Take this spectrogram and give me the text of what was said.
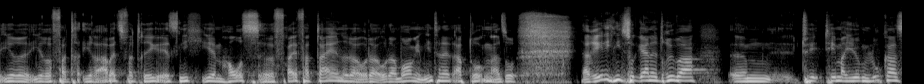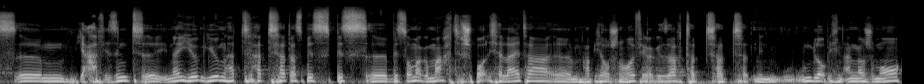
ihre, ihre, Vertra ihre Arbeitsverträge jetzt nicht hier im Haus äh, frei verteilen oder, oder, oder morgen im Internet abdrucken. Also da rede ich nicht so gerne drüber. Ähm, The- Thema Jürgen Lukas, ähm, ja, wir sind, äh, ne, Jürgen, Jürgen hat, hat, hat das bis, bis, äh, bis Sommer gemacht, sportlicher Leiter, ähm, habe ich auch schon häufiger gesagt, hat, hat, hat mit einem unglaublichen Engagement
